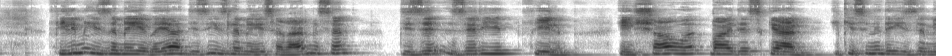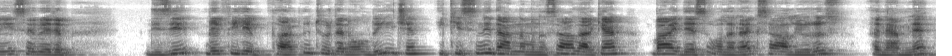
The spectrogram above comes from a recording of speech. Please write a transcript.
Filmi izlemeyi veya dizi izlemeyi sever misin? Dizi, Serien, film. Ich schaue beides gern. İkisini de izlemeyi severim. Dizi ve film farklı türden olduğu için ikisini de anlamını sağlarken beides olarak sağlıyoruz. Önemli.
